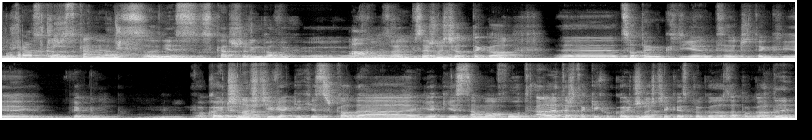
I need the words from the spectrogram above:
możliwość Wrotki. skorzystania z, nie, z, car sharingowych y, O. rozwiązań. W zależności od tego, y, co ten klient, czy ten klient, jakby okoliczności, w jakich jest szkoda, jaki jest samochód, ale też takich okoliczności, jaka jest prognoza pogody,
